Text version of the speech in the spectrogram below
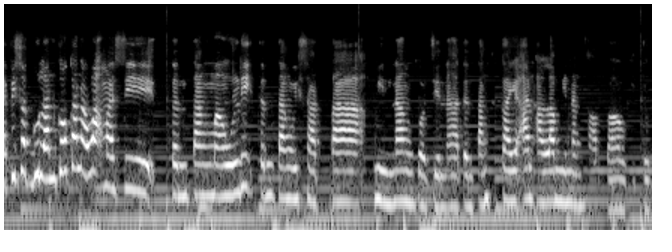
Episode bulan kok kan awak masih tentang Mauli, tentang wisata Minang kok Cina, tentang kekayaan alam Minangkabau gitu.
